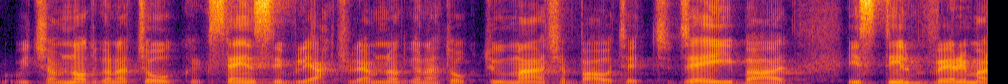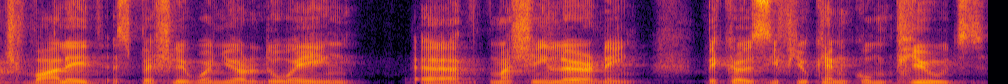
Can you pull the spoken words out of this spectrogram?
which I'm not going to talk extensively, actually, I'm not going to talk too much about it today, but it's still very much valid, especially when you're doing uh, machine learning. Because if you can compute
